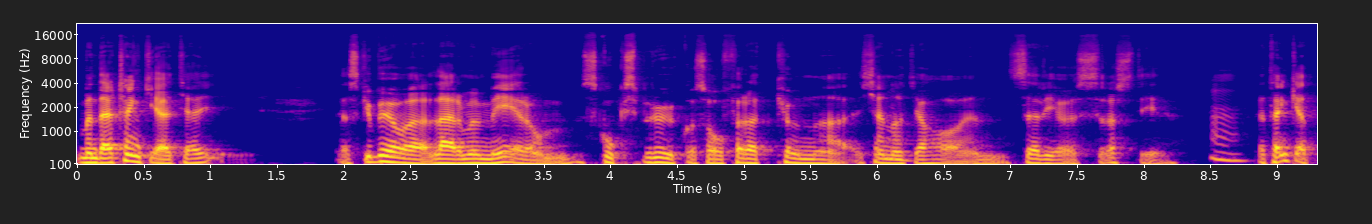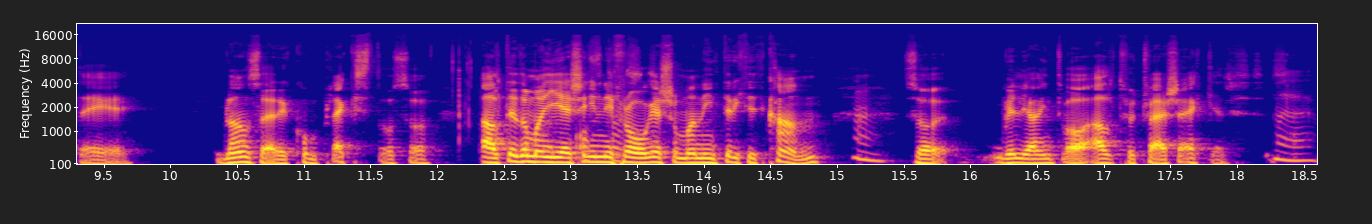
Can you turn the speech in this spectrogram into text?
men där tänker jag att jag, jag skulle behöva lära mig mer om skogsbruk och så för att kunna känna att jag har en seriös röst i det. Mm. Jag tänker att det är, ibland så är det komplext och så, alltid om man ger sig in i Oftast. frågor som man inte riktigt kan, Mm. så vill jag inte vara alltför tvärsäker. Nej.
